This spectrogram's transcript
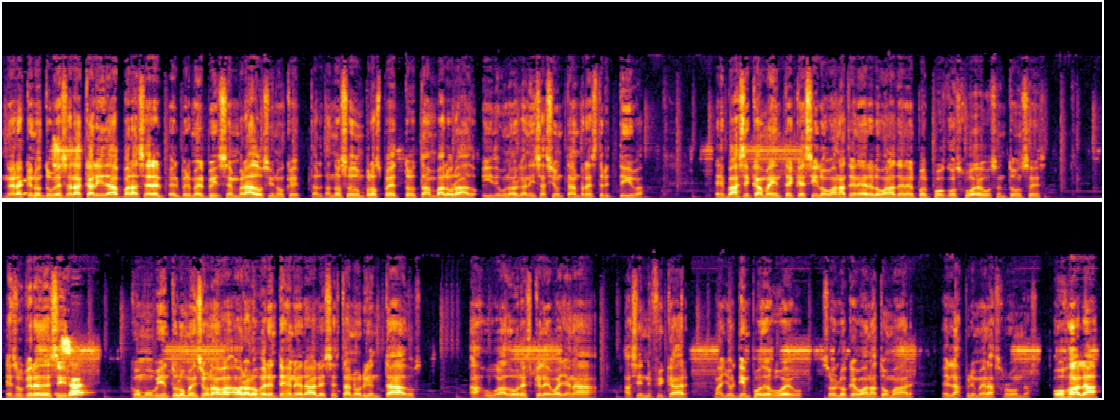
no era que no tuviese la calidad para ser el, primer pit sembrado, sino que tratándose de un prospecto tan valorado y de una organización tan restrictiva, es básicamente que si lo van a tener, lo van a tener por pocos juegos. Entonces, eso quiere decir como bien tú lo mencionabas, ahora los gerentes generales están orientados a jugadores que le vayan a, significar mayor tiempo de juego, son los que van a tomar en las primeras rondas. Ojalá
